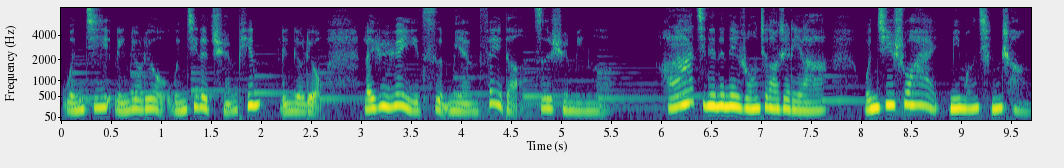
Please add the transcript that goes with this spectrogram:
文姬零六六，文姬的全拼零六六，来预约一次免费的咨询名额。好啦，今天的内容就到这里啦。文姬说爱，迷茫情场，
